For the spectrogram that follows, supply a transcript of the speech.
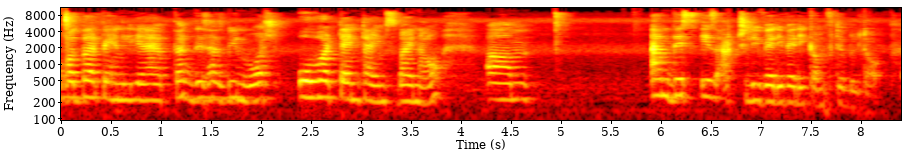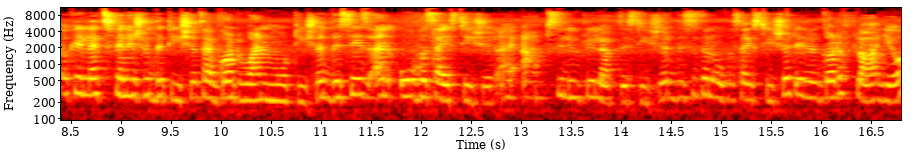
bahut baar pehen liya hai ab tak this has been washed over 10 times by now um, and this is actually very very comfortable top okay let's finish with the t-shirts i've got one more t-shirt this is an oversized t-shirt i absolutely love this t-shirt this is an oversized t-shirt it has got a flower here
